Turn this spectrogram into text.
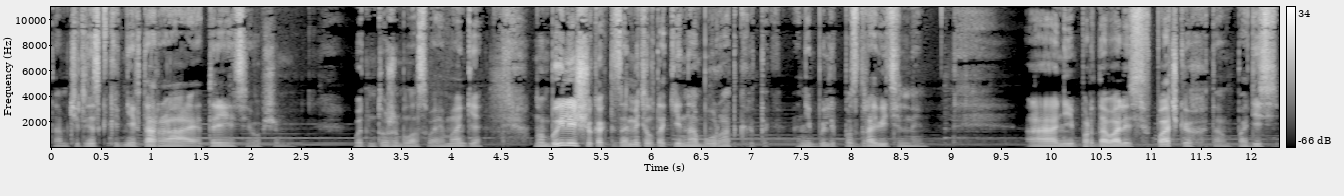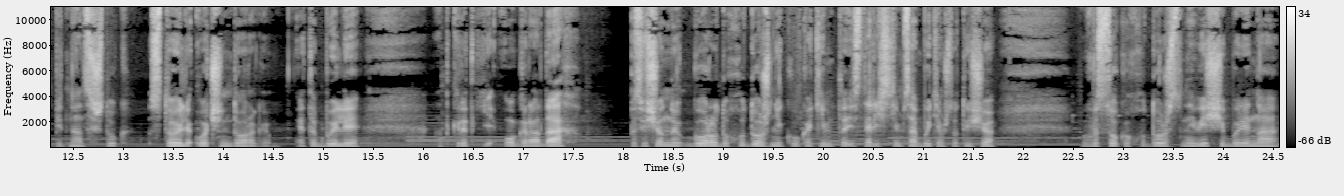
Там через несколько дней вторая, третья. В общем, в этом тоже была своя магия. Но были еще, как ты заметил, такие наборы открыток. Они были поздравительные. Они продавались в пачках, там, по 10-15 штук. Стоили очень дорого. Это были открытки о городах, посвященные городу, художнику, каким-то историческим событиям, что-то еще. Высокохудожественные вещи были на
